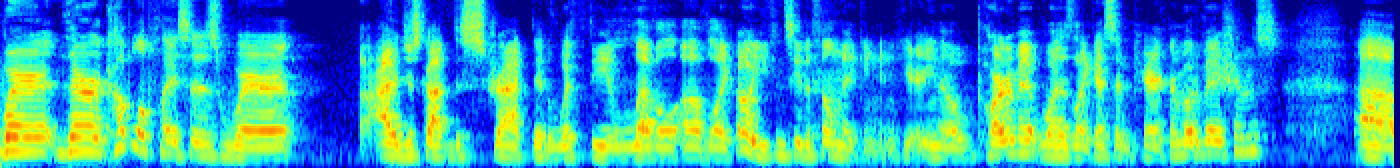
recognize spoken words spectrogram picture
where there are a couple of places where I just got distracted with the level of like, oh, you can see the filmmaking in here. You know, part of it was like I said, character motivations. Uh,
